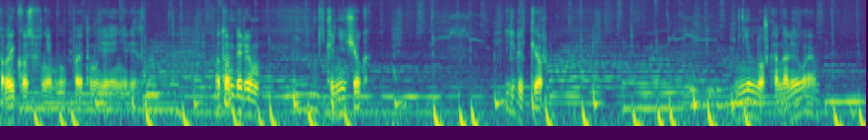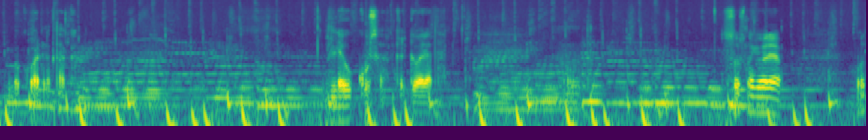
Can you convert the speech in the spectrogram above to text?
абрикосов не было, поэтому я и не резал. Потом берем коньячок и ликер. Немножко наливаем буквально так. Для укуса, как говорят. Собственно говоря, вот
